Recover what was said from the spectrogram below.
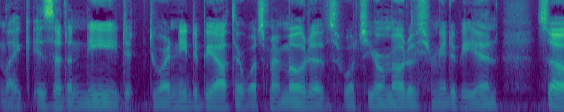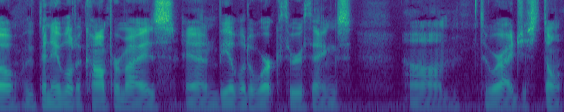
like, is it a need? Do I need to be out there? What's my motives? What's your motives for me to be in? So we've been able to compromise and be able to work through things um, to where I just don't.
